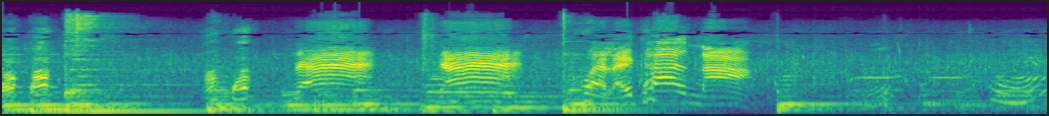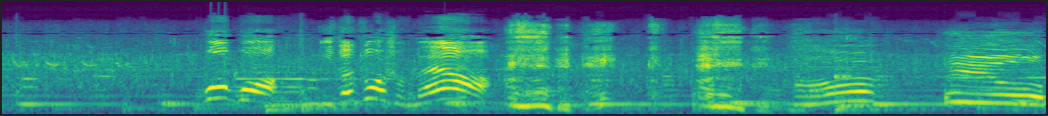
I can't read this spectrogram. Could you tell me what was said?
快来看呐！蝈蝈，你在做什么呀？啊！哎呦！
